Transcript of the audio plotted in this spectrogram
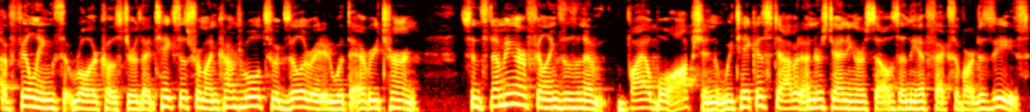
a feelings roller coaster that takes us from uncomfortable to exhilarated with every turn. Since numbing our feelings isn't a viable option, we take a stab at understanding ourselves and the effects of our disease.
